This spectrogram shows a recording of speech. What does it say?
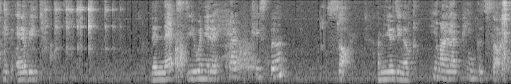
Take every drop. Then next you will need a half teaspoon salt. I'm using a Himalaya pink salt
